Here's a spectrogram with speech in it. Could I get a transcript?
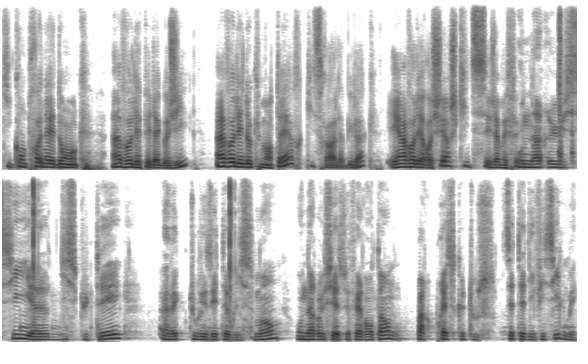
qui comprenait donc un volet pédagogie, un volet documentaire qui sera à la Bulac et un volet recherche qui ne s'est jamais fait. On a réussi à discuter avec tous les établissements, on a réussi à se faire entendre par presque tous. C'était difficile, mais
